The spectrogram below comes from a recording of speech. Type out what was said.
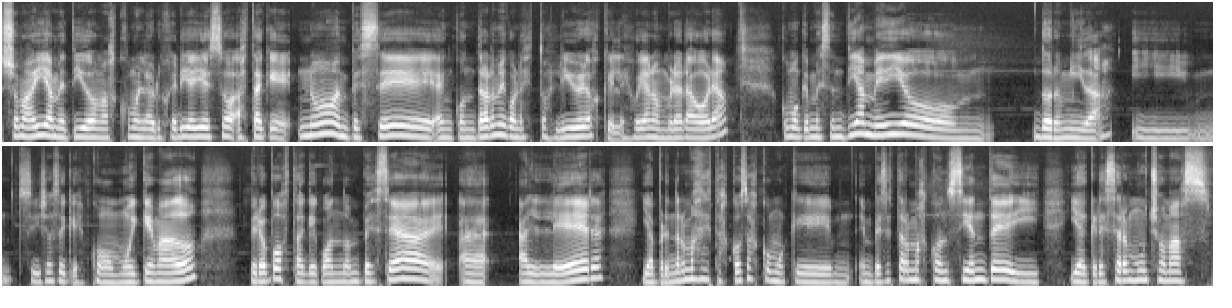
yo me había metido más como en la brujería y eso, hasta que no empecé a encontrarme con estos libros que les voy a nombrar ahora, como que me sentía medio mm, dormida y mm, sí, ya sé que es como muy quemado, pero posta que cuando empecé a, al leer y aprender más de estas cosas, como que mm, empecé a estar más consciente y, a crecer mucho más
